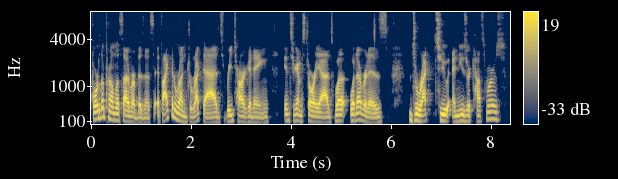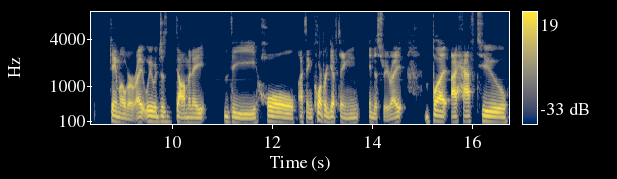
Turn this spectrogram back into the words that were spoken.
For the promo side of our business, if I could run direct ads, retargeting, Instagram story ads, whatever it is, direct to end user customers, game over, right? We would just dominate the whole, I think, corporate gifting industry, right? But I have to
